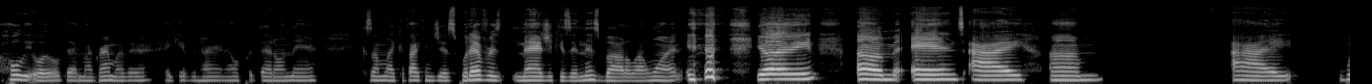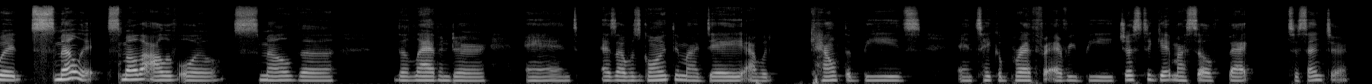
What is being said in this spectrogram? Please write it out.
holy oil that my grandmother had given her and I would put that on there because I'm like if I can just whatever magic is in this bottle I want you know what I mean um and I um I would smell it smell the olive oil smell the the lavender and as I was going through my day I would count the beads and take a breath for every bead just to get myself back to center.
